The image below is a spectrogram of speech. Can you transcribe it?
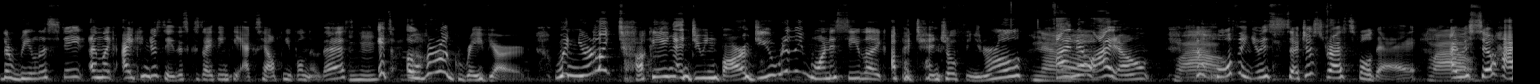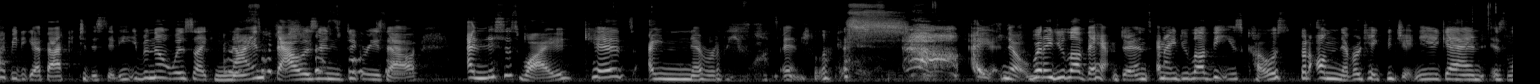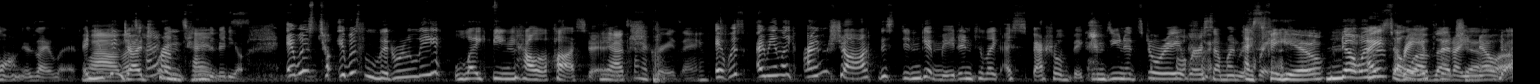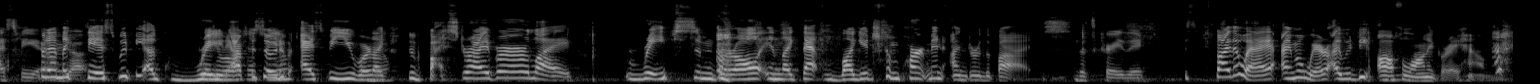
the real estate, and like I can just say this because I think the Exhale people know this. Mhm. It's over a graveyard. When you're like tucking and doing bar, do you really want to see like a potential funeral? No. I know I don't. Wow. The whole thing, it was such a stressful day. wow. I was so happy to get back to the city, even though it was like 9,000 degrees out. And this is why, kids, I never leave Los Angeles. I no, but I do love the Hamptons and I do love the East Coast, but I'll never take the Jitney again as long as I live. And Wow, you can judge from, from the video. It was t- it was literally like being held hostage. Yeah, it's kind of crazy. It was. I mean, like I'm shocked this didn't get made into like a special victims unit story where someone was raped. SVU. No one I was raped that, that. I know of. SVU. But I'm like, yeah. this would be a great episode SVU? of SVU where like the bus driver like rapes some girl in like that luggage compartment under the bus. That's crazy. By the way, I'm aware I would be awful on a Greyhound.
